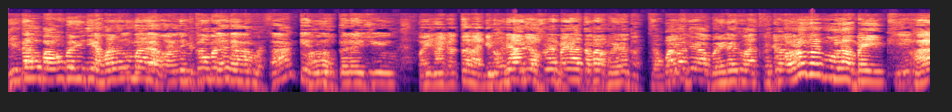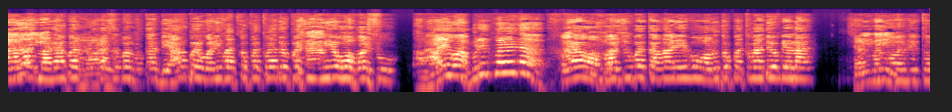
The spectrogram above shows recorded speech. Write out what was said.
ગિરનાર તો કરી છે અમારે મારા મિત્રો મને પછી ના કરતા લાગી આજે આપણે ભાઈ આ તમારા ભાઈને જમાડવા છે, આ ભાઈને તો વાત કરજો. બરોબર બોલા ભાઈ. હા, મારા પર બોલે છે, મોટા બિહાર કોઈ વળી વાત તો પતવા દો, પછી હું એ વાપરશું. હારે વાપરવી જ પડે ને. આ વાપરશું, પણ તમારે એ મોડું તો પતવા દો પેલા. બોલતી તો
